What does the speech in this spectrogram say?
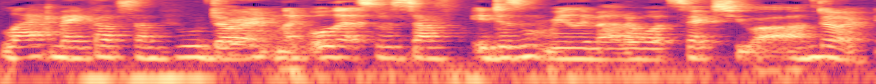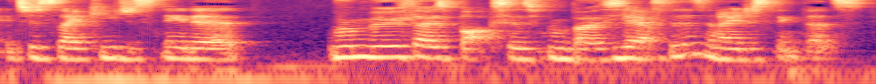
like makeup, some people don't, like all that sort of stuff. It doesn't really matter what sex you are. No. It's just like you just need to remove those boxes from both sexes. And I just think that's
